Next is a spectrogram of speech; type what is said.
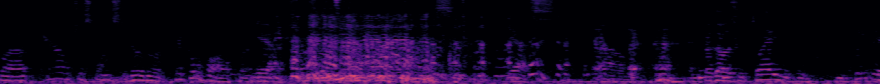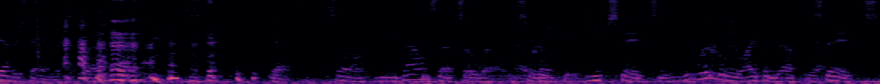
But Carol just wants to go to a pickleball tournament. Yeah. yes. Um, and for those who play, you can completely understand that. yes. So I mean, you balance that so well. These Oh, sort thank of you. deep stakes, these literally life and death Yeah. stakes.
